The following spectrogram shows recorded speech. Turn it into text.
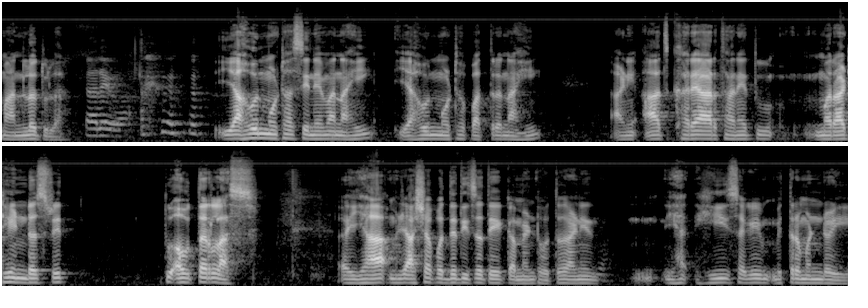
मानलं तुला. याहून मोठा सिनेमा नाही याहून मोठं पात्र नाही आणि आज खऱ्या अर्थाने तू मराठी इंडस्ट्रीत तू अवतरलास. ह्या म्हणजे अशा पद्धतीचं ते कमेंट होतं आणि ह्या ही सगळी मित्रमंडळी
